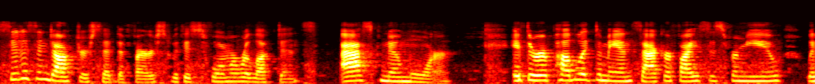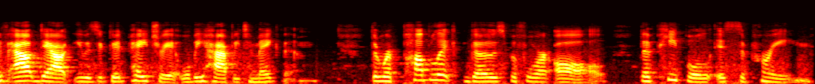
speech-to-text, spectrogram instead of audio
Citizen doctor, said the first, with his former reluctance, ask no more. If the Republic demands sacrifices from you, without doubt you as a good patriot will be happy to make them. The Republic goes before all. The people is supreme.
